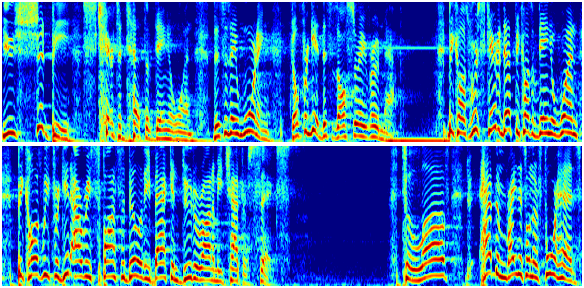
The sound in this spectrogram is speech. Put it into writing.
you should be scared to death of Daniel 1. This is a warning. Don't forget, this is also a roadmap. Because we're scared to death because of Daniel 1, because we forget our responsibility back in Deuteronomy chapter 6 to love, have them write this on their foreheads,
